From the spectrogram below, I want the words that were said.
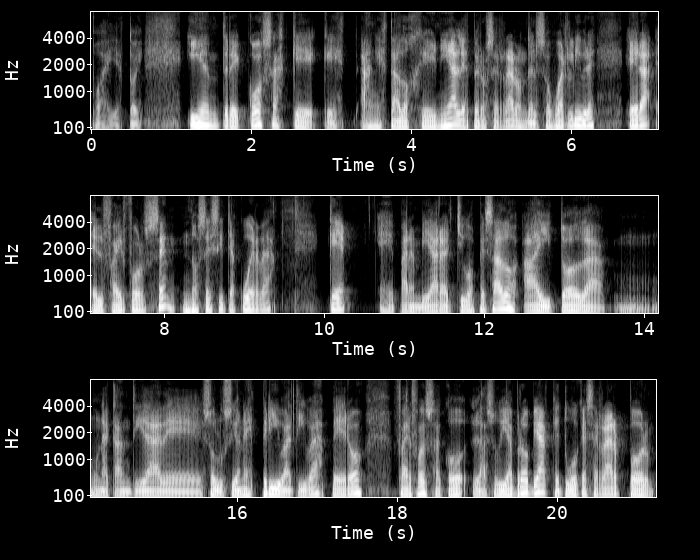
Pues ahí estoy. Y entre cosas que, que, han estado geniales, pero cerraron del software libre, era el Firefox Send. No sé si te acuerdas que eh, para enviar archivos pesados hay toda mm, una cantidad de soluciones privativas, pero Firefox sacó la suya propia que tuvo que cerrar por,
